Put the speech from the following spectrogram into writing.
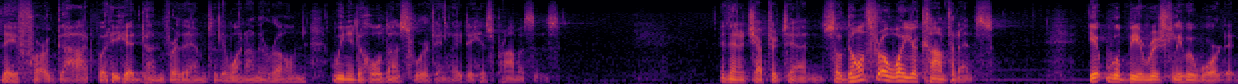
They forgot what he had done for them, so they went on their own. We need to hold unswervingly to his promises. And then in chapter 10, so don't throw away your confidence it will be richly rewarded.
